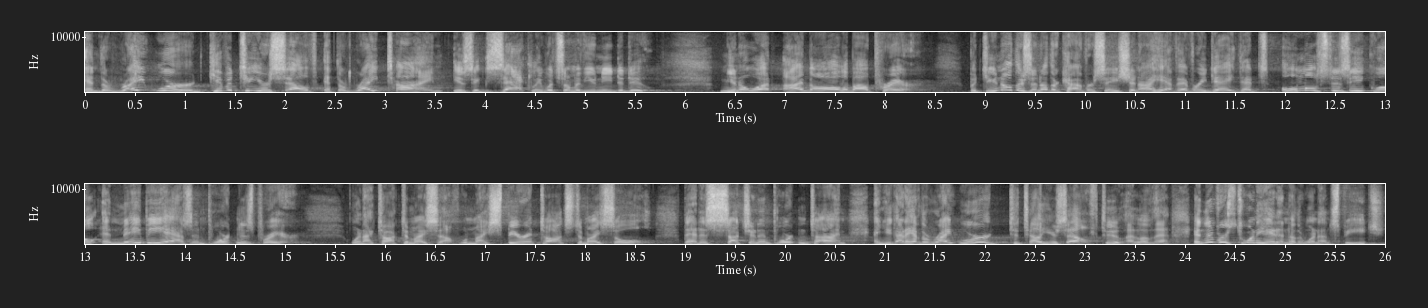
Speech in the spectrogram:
And the right word given to yourself at the right time is exactly what some of you need to do. You know what? I'm all about prayer. But do you know there's another conversation I have every day that's almost as equal and maybe as important as prayer? When I talk to myself, when my spirit talks to my soul, that is such an important time. And you got to have the right word to tell yourself, too. I love that. And then verse 28, another one on speech.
